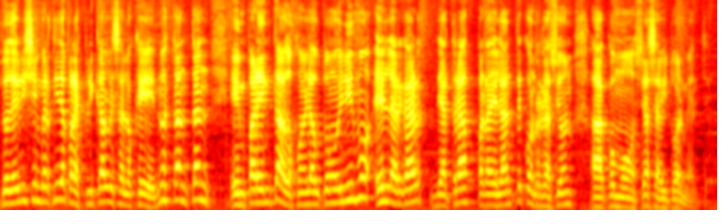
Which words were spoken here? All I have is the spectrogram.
Lo de grilla invertida para explicarles a los que no están tan emparentados con el automovilismo es largar de atrás para adelante con relación a como se hace habitualmente.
